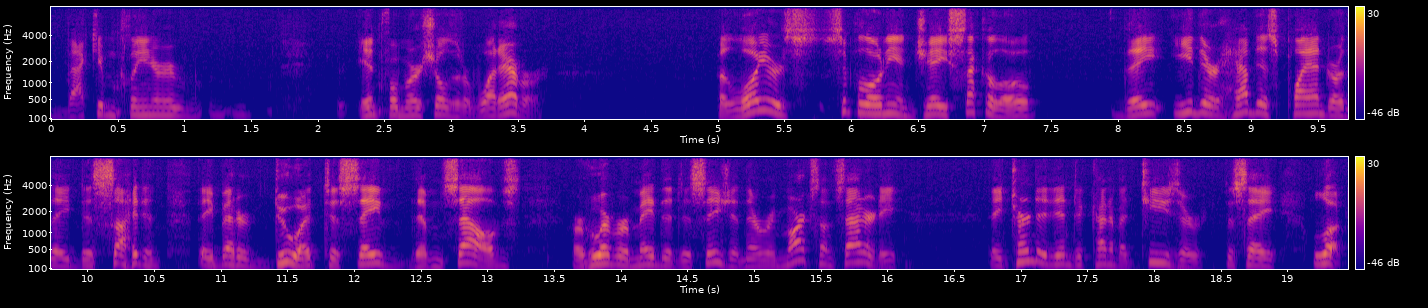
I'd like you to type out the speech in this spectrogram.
vacuum cleaner infomercials or whatever. But lawyers Cipollone and Jay Sekulow, they either had this planned or they decided they better do it to save themselves or whoever made the decision, their remarks on Saturday, they turned it into kind of a teaser to say, look,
